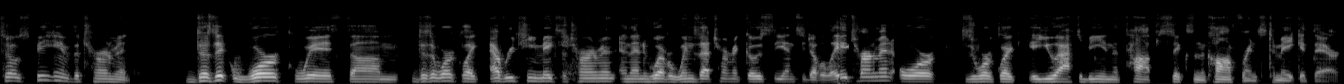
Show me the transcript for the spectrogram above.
So speaking of the tournament, does it work with um does it work like every team makes a tournament and then whoever wins that tournament goes to the NCAA tournament or does it work like you have to be in the top 6 in the conference to make it there?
